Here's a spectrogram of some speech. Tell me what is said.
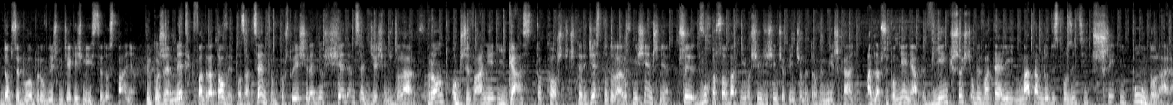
Dobrze byłoby również mieć jakieś miejsce do spania. Tylko, że metr kwadratowy poza centrum kosztuje średnio 710 dolarów. Prąd, ogrzewanie i gaz to koszt 40 dolarów miesięcznie przy dwóch osobach i 85-metrowym mieszkaniu. A dla przypomnienia, większość obywateli ma tam do dyspozycji 3,5 dolara.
